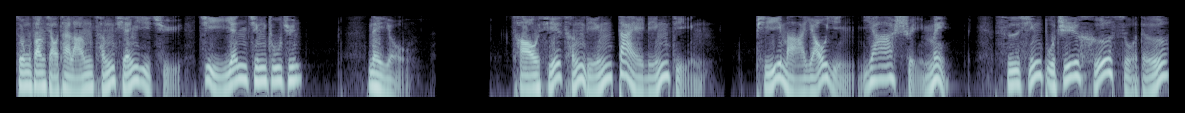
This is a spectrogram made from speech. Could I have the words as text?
宗方小太郎曾填一曲《寄燕京诸君》，内有“草鞋层林带岭顶，匹马摇饮压水媚，死行不知何所得，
